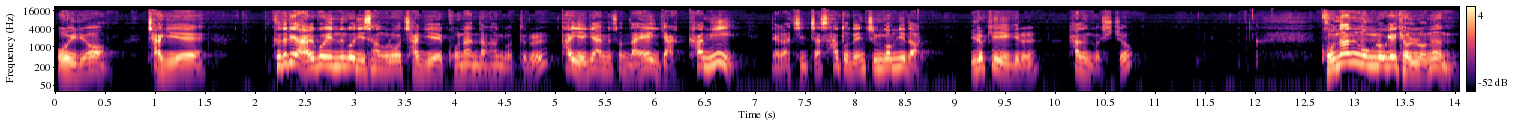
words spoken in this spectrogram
오히려 자기의 그들이 알고 있는 것 이상으로 자기의 고난당한 것들을 다 얘기하면서 나의 약함이 내가 진짜 사도된 증거입니다. 이렇게 얘기를 하는 것이죠. 고난 목록의 결론은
